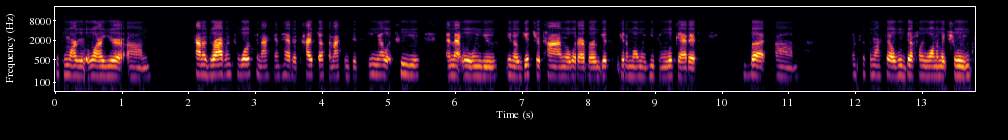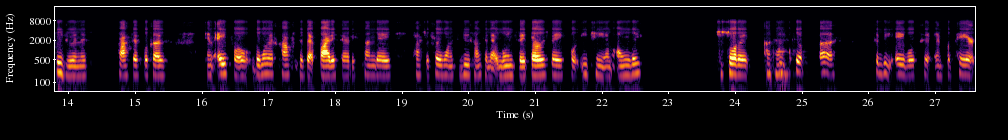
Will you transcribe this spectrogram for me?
Sister Margaret, while you're um, kind of driving to work, and I can have it typed up and I can just email it to you, and that way when you you know get your time or whatever, get get a moment, you can look at it. But um, and Sister Marselle, we definitely want to make sure we include you in this process because in April, the women's conference is that Friday, Saturday, Sunday. Pastor Tray wanted to do something that Wednesday, Thursday for ETM only to sort of equip us to be able to and prepared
